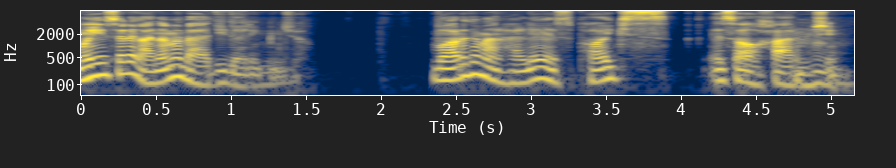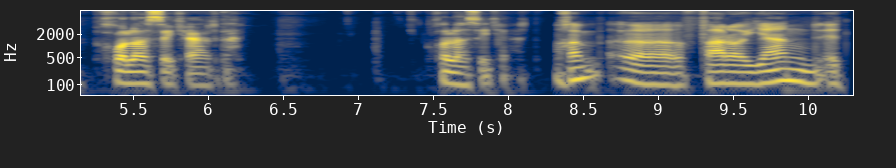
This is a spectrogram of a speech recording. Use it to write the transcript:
ما یه سری قدم بعدی داریم اینجا. وارد مرحله SPIKES S آخر میشیم. خلاصه کردن. خلاصه کرد می‌خوایم فرایند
